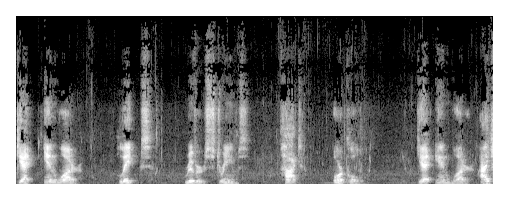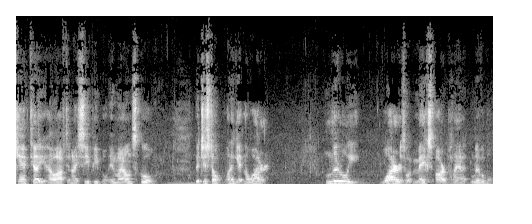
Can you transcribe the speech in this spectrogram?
get in water, lakes, rivers, streams, hot or cold. Get in water. I can't tell you how often I see people in my own school that just don't want to get in the water. Literally, water is what makes our planet livable.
